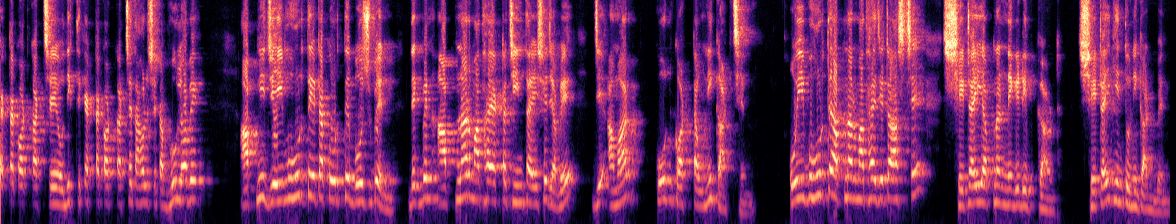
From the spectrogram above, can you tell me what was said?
একটা কট কাটছে, ওদিক থেকে একটা কট কাটছে, তাহলে সেটা ভুল হবে। আপনি যেই মুহূর্তে এটা করতে বসবেন, দেখবেন আপনার মাথায় একটা চিন্তা এসে যাবে যে আমার কোন কটটা উনি কাটছেন। ওই মুহূর্তে আপনার মাথায় যেটা আসছে, সেটাই আপনার নেগেটিভ কার্ড সেটাই কিন্তু উনি কাটবেন।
